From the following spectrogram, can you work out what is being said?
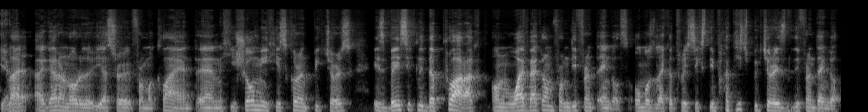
Yeah. Like I got an order yesterday from a client, and he showed me his current pictures is basically the product on white background from different angles, almost like a 360, but each picture is a different angle.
